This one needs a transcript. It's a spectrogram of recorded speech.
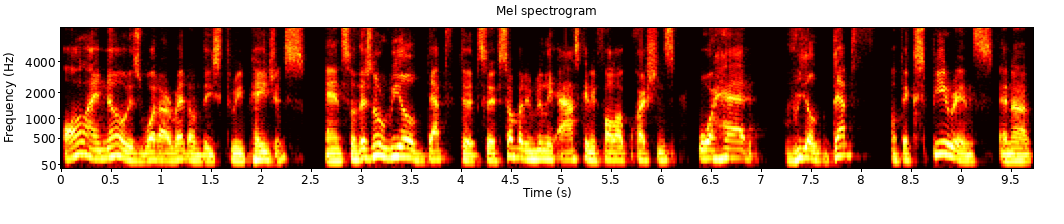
all I know is what I read on these three pages. And so there's no real depth to it. So if somebody really asked any follow up questions or had real depth of experience and a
